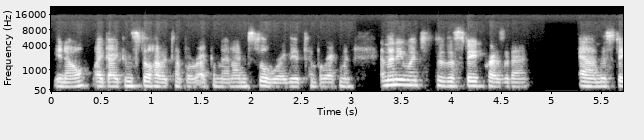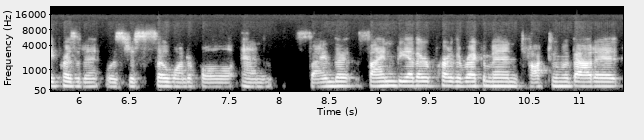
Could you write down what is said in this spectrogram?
you know, like I can still have a temple recommend. I'm still worthy of temple recommend. And then he went to the stake president, and the stake president was just so wonderful and signed the signed the other part of the recommend. Talked to him about it.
